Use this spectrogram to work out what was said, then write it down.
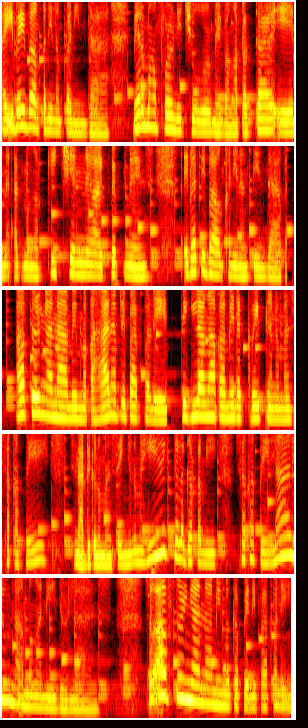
ay iba-iba ang kanilang paninda. Meron mga furniture, may mga pagkain at mga kitchen equipments. Iba't iba ang kanilang tinda. After nga namin makahanap ni Papa Lane, bigla nga kami nag-crave na naman sa kape. Sinabi ko naman sa inyo na mahilig talaga kami sa kape, lalo na ang mga Netherlands. So after nga namin magkape ni Papa Lane,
